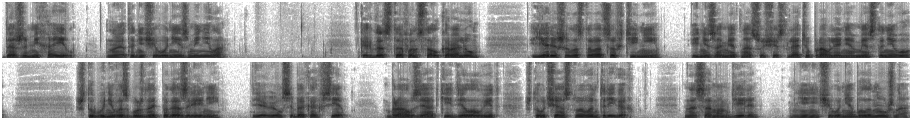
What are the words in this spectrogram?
даже Михаил, но это ничего не изменило. Когда Стефан стал королем, я решил оставаться в тени и незаметно осуществлять управление вместо него. Чтобы не возбуждать подозрений, я вел себя как все. Брал взятки и делал вид, что участвую в интригах. На самом деле мне ничего не было нужно.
